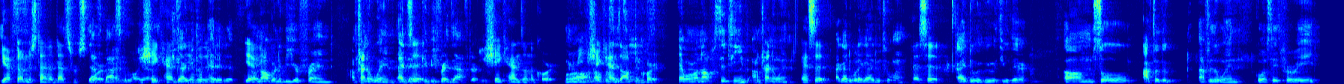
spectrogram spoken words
you have to understand that that's for that's sport. man. basketball. You yeah. shake hands. You gotta be the end of the competitive. Yeah, I'm not going to be your friend. I'm trying to win, and That's then it. we can be friends after. you shake hands on the court. We're mean, on you shake hands opposite off the court. Yeah, we're on opposite teams, I'm trying to win. That's it. I gotta do what I gotta do to win. That's it. I do agree with you there. Um, so after the after the win, Golden State's parade,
